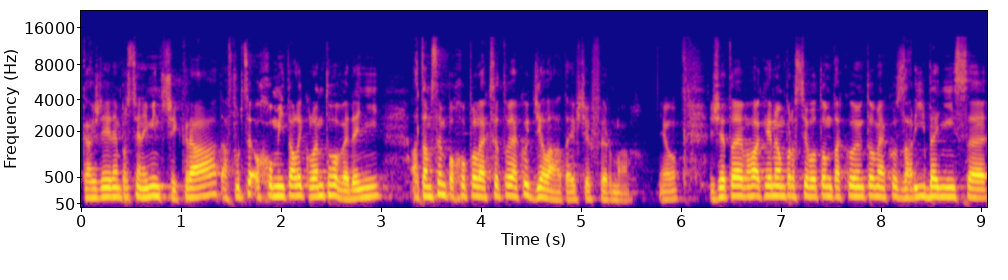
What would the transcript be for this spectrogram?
každý den prostě nejmín třikrát a furt se ochomítali kolem toho vedení a tam jsem pochopil, jak se to jako dělá tady v těch firmách. Jo? Že to je fakt jenom prostě o tom takovém tom jako zalíbení se.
